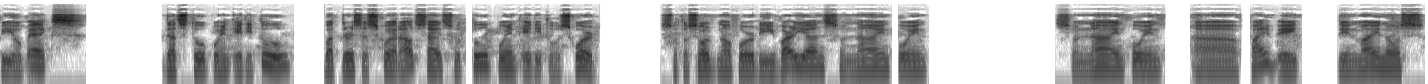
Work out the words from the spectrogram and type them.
p of x, that's 2.82 but there's a square outside so 2.82 squared So to solve now for the variance, so 9 point, so 9.58 uh, then minus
